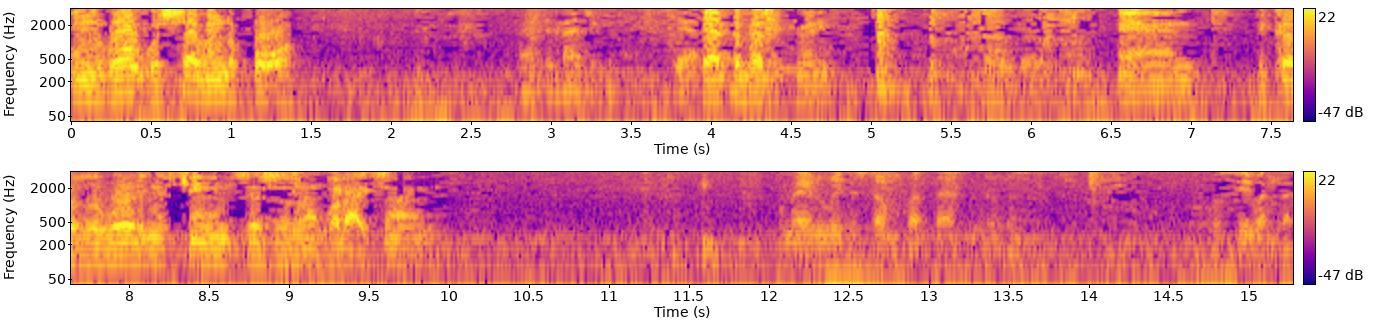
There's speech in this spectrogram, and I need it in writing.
and the vote was seven to four At the budget committee. at the budget committee. And because the wording has changed, this isn't what I signed. Maybe we just don't put that, it was, we'll see what the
